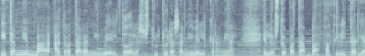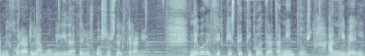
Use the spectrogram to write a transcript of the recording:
Y también va a tratar a nivel todas las estructuras a nivel craneal. El osteópata va a facilitar y a mejorar la movilidad de los huesos del cráneo. Debo decir que este tipo de tratamientos a nivel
